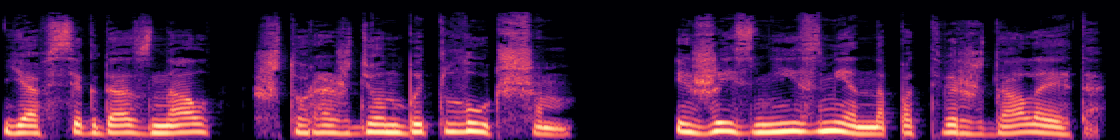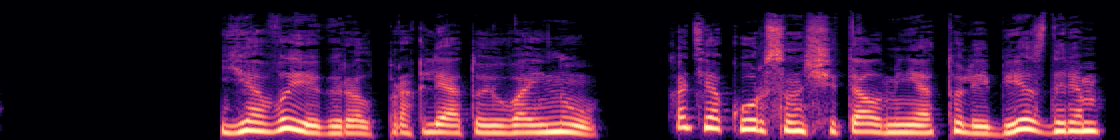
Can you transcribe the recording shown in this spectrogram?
Я всегда знал, что рожден быть лучшим, и жизнь неизменно подтверждала это. Я выиграл проклятую войну, хотя Курсон считал меня то ли бездарем,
